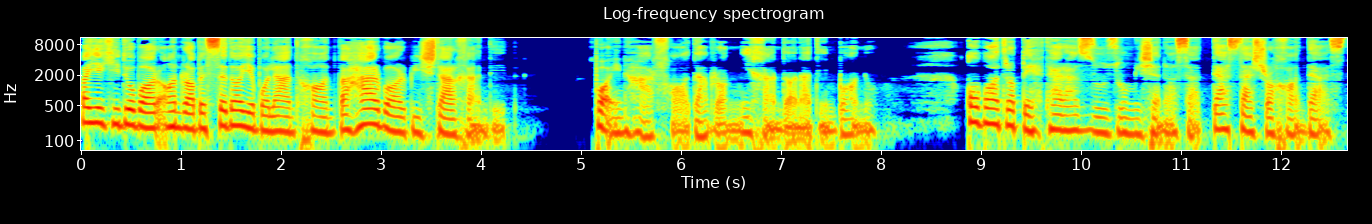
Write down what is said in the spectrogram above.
و یکی دو بار آن را به صدای بلند خواند و هر بار بیشتر خندید. با این حرف آدم را میخنداند این بانو. قباد را بهتر از زوزو می‌شناسد. دستش را خوانده است.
